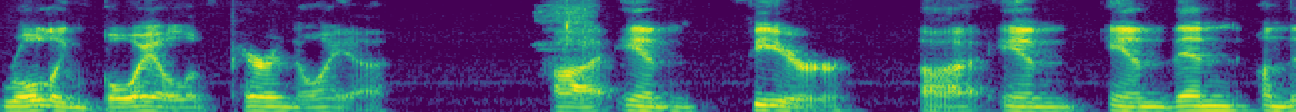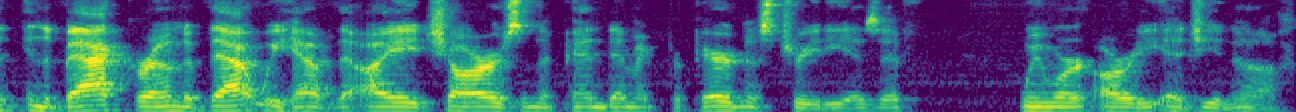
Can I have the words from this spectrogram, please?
rolling boil of paranoia uh, and fear. Uh, and and then the in the background of that we have the IHRs and the Pandemic Preparedness Treaty, as if we weren't already edgy enough.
